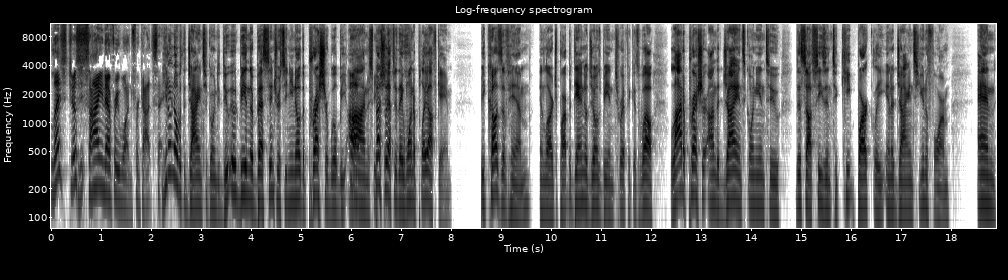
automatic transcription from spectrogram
Let's just sign everyone for God's sake. You don't know what the Giants are going to do. It would be in their best interest, and you know the pressure will be Oh, on, especially after they won a playoff game because of him in large part, but Daniel Jones being terrific as well. A lot of pressure on the Giants going into this offseason to keep Barkley in a Giants uniform. And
